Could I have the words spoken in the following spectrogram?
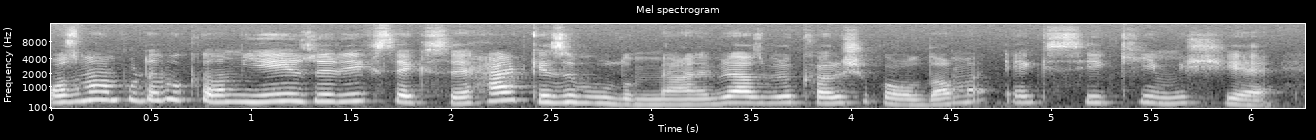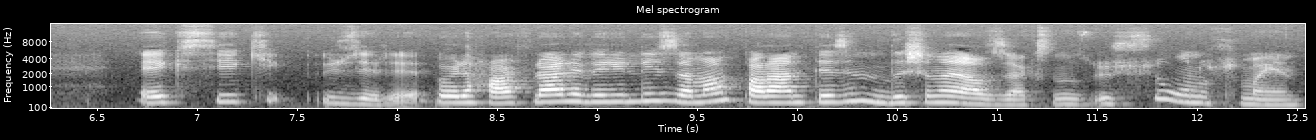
O zaman burada bakalım y üzeri x eksi herkesi buldum yani biraz böyle karışık oldu ama eksi 2'ymiş y. Eksi 2 üzeri böyle harflerle verildiği zaman parantezin dışına yazacaksınız. Üssü unutmayın.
